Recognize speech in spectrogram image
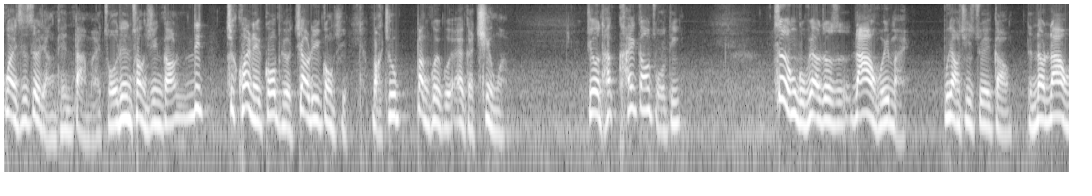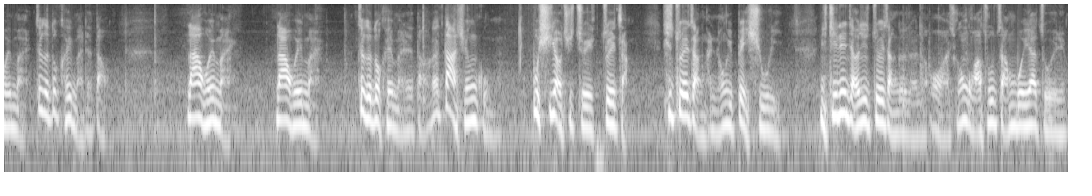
外资这两天大买，昨天创新高，你。这块的股票照例讲是目睭半贵贵爱个抢啊，结果它开高走低，这种股票就是拉回买，不要去追高，等到拉回买，这个都可以买得到。拉回买，拉回买，这个都可以买得到。那大型股不需要去追追涨，去追涨很容易被修理。你今天只要去追涨的人，哇，从挖出涨不要追的。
